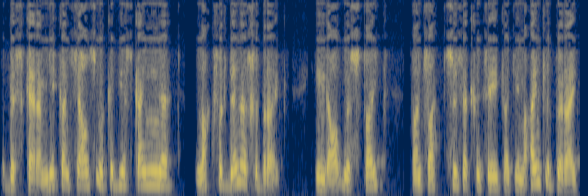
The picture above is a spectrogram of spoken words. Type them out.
beskerm. Jy kan selfs ook 'n deurskynende lakverdunner gebruik en daaroor spuit want wat soos ek gesê het wat jy maar eintlik bereik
